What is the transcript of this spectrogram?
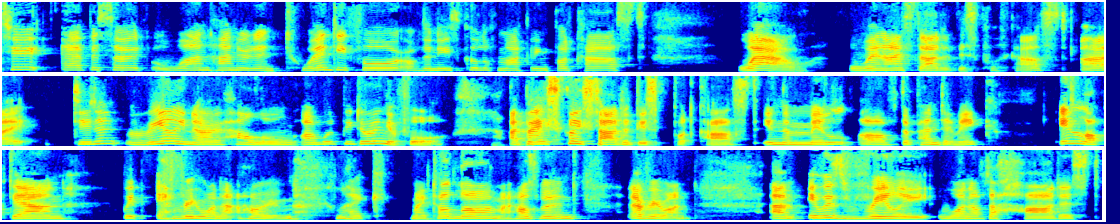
To episode 124 of the New School of Marketing podcast. Wow, when I started this podcast, I didn't really know how long I would be doing it for. I basically started this podcast in the middle of the pandemic, in lockdown, with everyone at home like my toddler, my husband, everyone. Um, it was really one of the hardest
